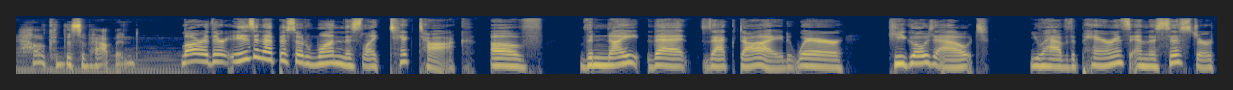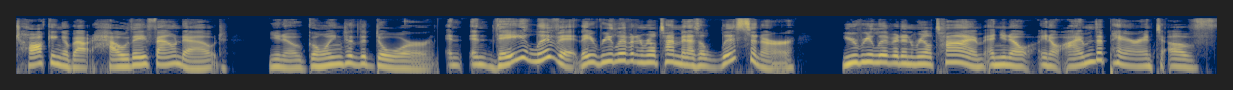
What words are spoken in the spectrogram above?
How could this have happened? Laura, there is an episode one, this like TikTok of the night that Zach died, where he goes out. You have the parents and the sister talking about how they found out, you know, going to the door and, and they live it. They relive it in real time. And as a listener, you relive it in real time. And, you know, you know, I'm the parent of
